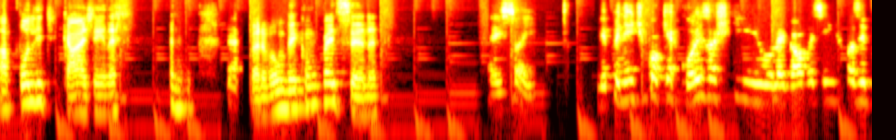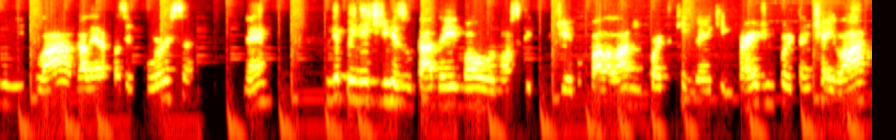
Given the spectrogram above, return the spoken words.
a politicagem, né? Agora vamos ver como vai ser, né? É isso aí. Independente de qualquer coisa, acho que o legal vai ser a gente fazer bonito lá, a galera fazer força, né? Independente de resultado aí, igual o nosso Diego fala lá, não importa quem ganha, quem perde, o importante é ir lá,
